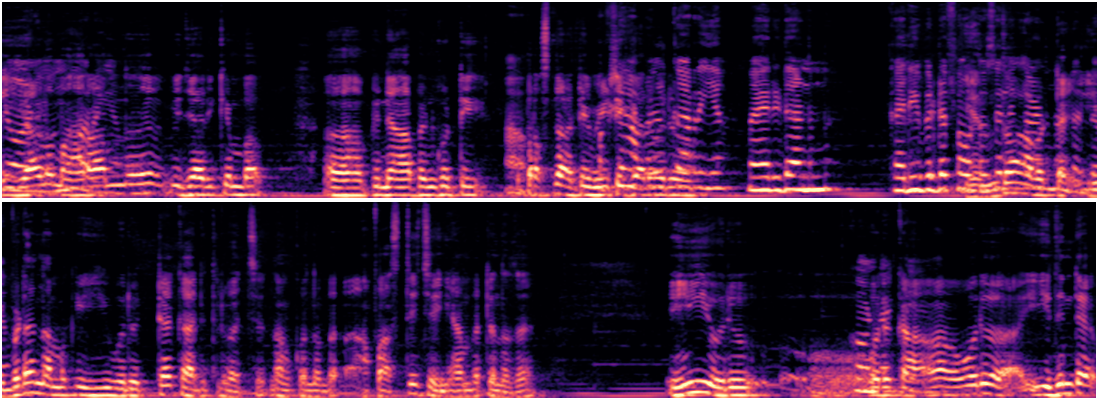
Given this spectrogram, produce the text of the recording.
ഇയാൾ മാറാമെന്ന് വിചാരിക്കുമ്പോ പിന്നെ ആ പെൺകുട്ടി പ്രശ്നമായിട്ട് വീട്ടിൽ എന്താവട്ടെ ഇവിടെ നമുക്ക് ഈ ഒരു ഒറ്റ കാര്യത്തിൽ വെച്ച് നമുക്കൊന്ന് ഫസ്റ്റ് ചെയ്യാൻ പറ്റുന്നത് ഈ ഒരു ഒരു ഒരു ഇതിന്റെ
